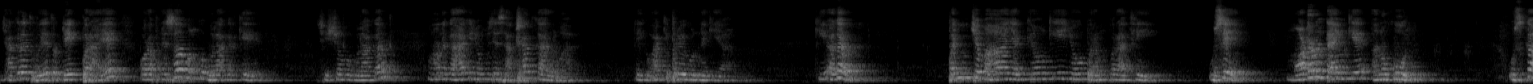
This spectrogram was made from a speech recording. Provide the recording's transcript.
जागृत हुए तो डेक पर आए और अपने सब उनको बुला करके, शिष्यों को बुलाकर उन्होंने कहा कि जो मुझे साक्षात्कार हुआ तो एक वाक्य प्रयोग उन्होंने किया कि अगर पंच महायज्ञों की जो परंपरा थी, उसे मॉडर्न टाइम के अनुकूल, उसका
